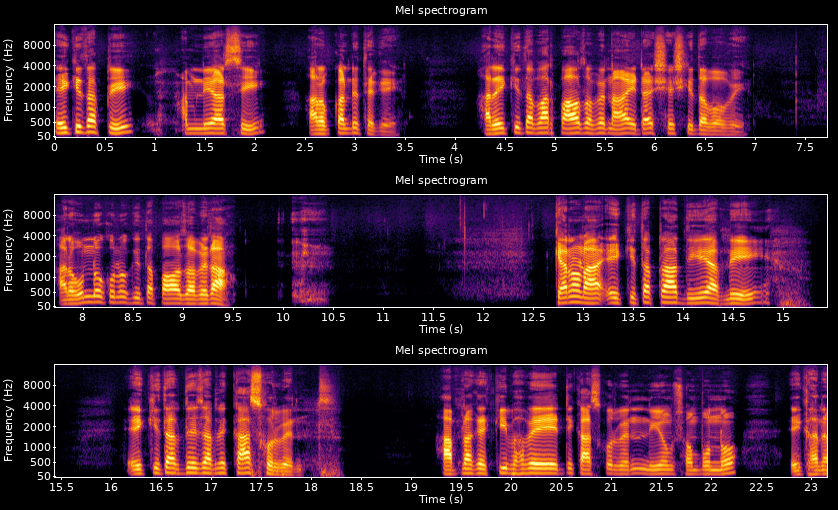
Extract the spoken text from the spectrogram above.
এই কিতাবটি আমি নিয়ে আসছি আরব থেকে। আর এই কিতাব আর পাওয়া যাবে না, এটাই শেষ কিতাব হবে। আর অন্য কোনো কিতাব পাওয়া যাবে না। কেননা এই কিতাবটা দিয়ে আপনি, এই কিতাব দিয়ে যে আপনি কাজ করবেন, আপনাকে কীভাবে এটি কাজ করবেন, নিয়ম সম্পন্ন, এখানে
